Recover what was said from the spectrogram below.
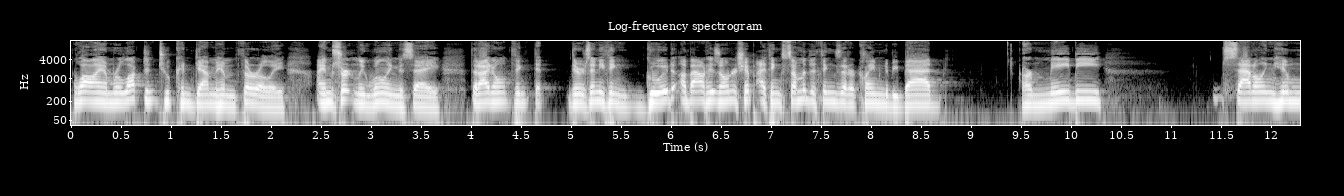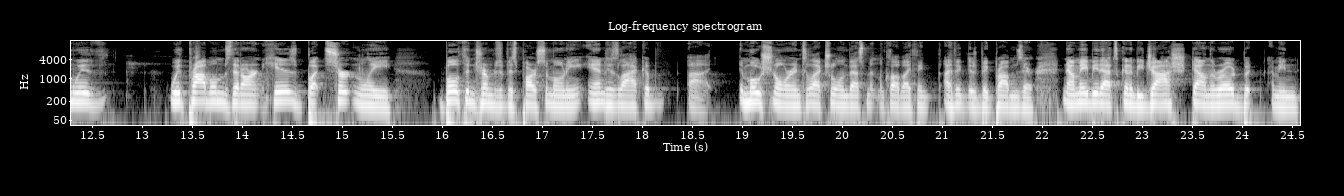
while I am reluctant to condemn him thoroughly, I am certainly willing to say that I don't think that there's anything good about his ownership. I think some of the things that are claimed to be bad are maybe saddling him with with problems that aren't his, but certainly both in terms of his parsimony and his lack of uh, emotional or intellectual investment in the club. I think I think there's big problems there. Now maybe that's going to be Josh down the road, but I mean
